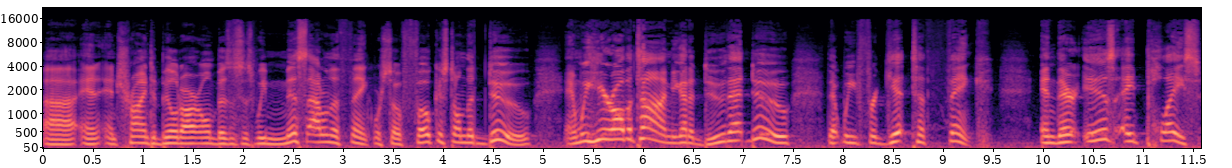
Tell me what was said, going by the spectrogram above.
uh, and, and trying to build our own businesses, we miss out on the think. We're so focused on the do, and we hear all the time, you got to do that do, that we forget to think. And there is a place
